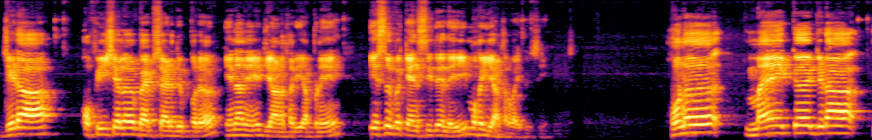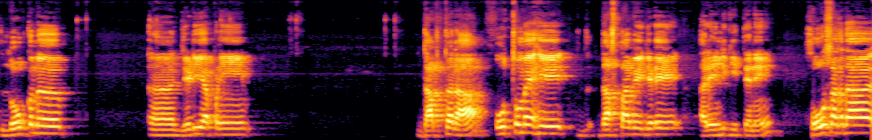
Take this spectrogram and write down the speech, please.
ਜਿਹੜਾ ਅਫੀਸ਼ੀਅਲ ਵੈਬਸਾਈਟ ਦੇ ਉੱਪਰ ਇਹਨਾਂ ਨੇ ਜਾਣਕਾਰੀ ਆਪਣੇ ਇਸ ਵੈਕੈਂਸੀ ਦੇ ਲਈ ਮੁਹੱਈਆ ਕਰਵਾਈ ਹੋਈ ਸੀ। ਹੁਣ ਮੈਂ ਇੱਕ ਜਿਹੜਾ ਲੋਕਲ ਜਿਹੜੀ ਆਪਣੀ ਦਫ਼ਤਰ ਆ, ਉੱਥੋਂ ਮੈਂ ਇਹ ਦਸਤਾਵੇਜ਼ ਜਿਹੜੇ ਅਰੇਂਜ ਕੀਤੇ ਨੇ, ਹੋ ਸਕਦਾ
